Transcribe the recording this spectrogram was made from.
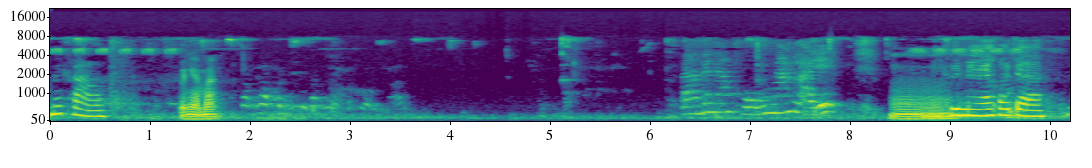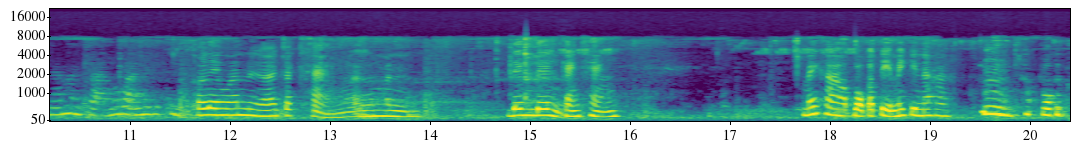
ไม่ขาว เป็นไงบ้างปลาแม่น้ำโขงน้ำไหล อืมคือเนื้อเขาจะน้ำมันสาดเมื่อวานไม่ได้กินเขาเรียกว่าเนื้อจะแข็งแล้วมันเด้งเด้งแข็งแข็งไม่ขาวปกติไม่กินนะคะ อืมเขาปกติ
